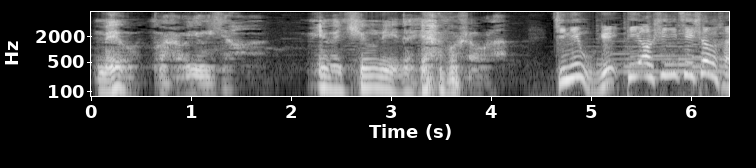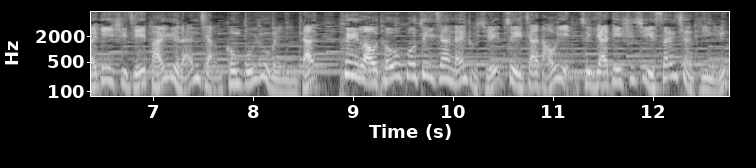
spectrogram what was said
没有多少影响，因为经历的也不少了。今年五月，第二十一届上海电视节白玉兰奖公布入围名单，黑老头获最佳男主角、最佳导演、最佳电视剧三项提名，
